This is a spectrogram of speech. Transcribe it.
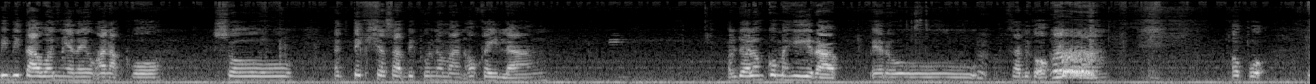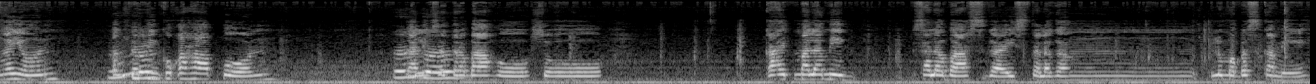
bibitawan niya na yung anak ko. So, nag-text siya, sabi ko naman, okay lang. Although alam ko mahirap, pero sabi ko okay lang. Opo. Ngayon, pagdating ko kahapon, galing sa trabaho. So, kahit malamig sa labas, guys, talagang lumabas kami.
